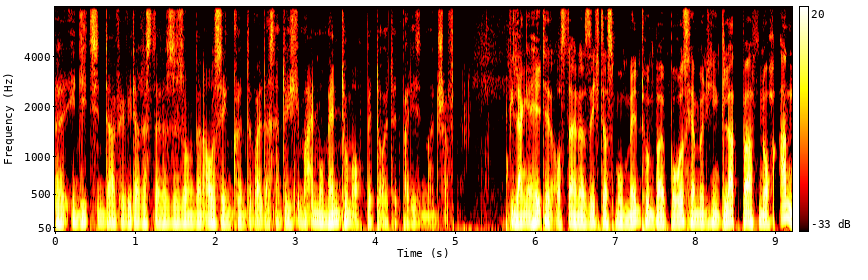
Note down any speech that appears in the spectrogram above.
äh, Indizien dafür, wie der Rest der Saison dann aussehen könnte, weil das natürlich immer ein Momentum auch bedeutet bei diesen Mannschaften. Wie lange hält denn aus deiner Sicht das Momentum bei Borussia Mönchengladbach noch an?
